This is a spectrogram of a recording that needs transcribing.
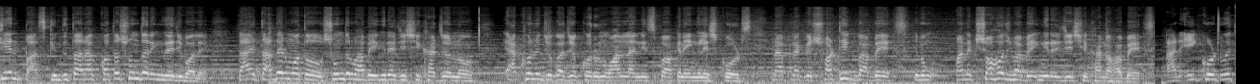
টেন পাস। কিন্তু তারা কত সুন্দর ইংরেজি বলে। তাই তাদের মতো সুন্দরভাবে ইংরেজি শেখার জন্য এখনই যোগাযোগ করুন অনলাইন স্পোকেন ইংলিশ কোর্স। আপনাকে সঠিকভাবে এবং অনেক সহজভাবে ইংরেজি শেখানো হবে। আর এই course with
